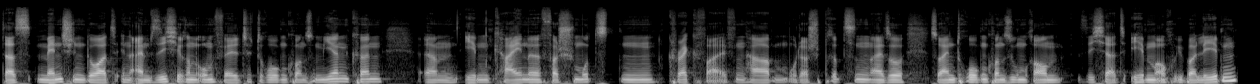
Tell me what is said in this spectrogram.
dass Menschen dort in einem sicheren Umfeld Drogen konsumieren können, ähm, eben keine verschmutzten Crackpfeifen haben oder Spritzen. Also so ein Drogenkonsumraum sichert eben auch Überleben.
